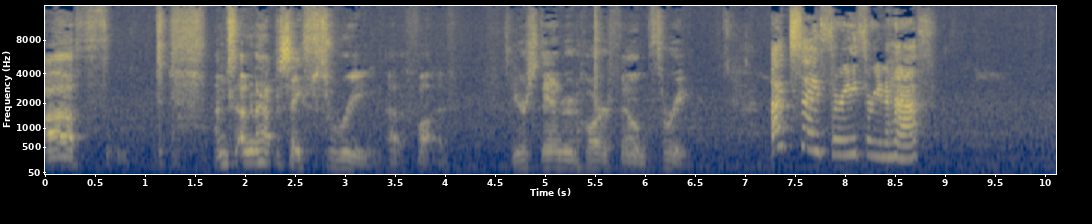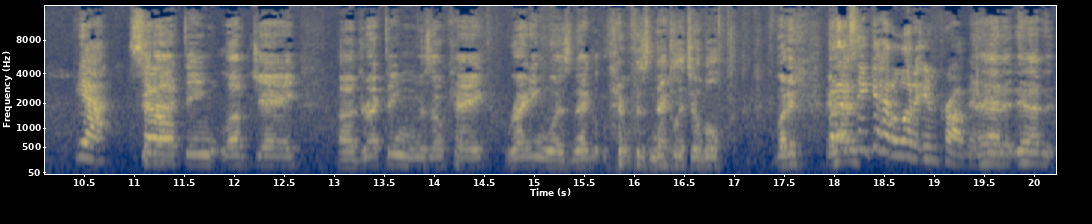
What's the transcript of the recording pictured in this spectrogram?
Uh, th- I'm I'm gonna have to say three out of five. Your standard horror film, three. I'd say three, three and a half. Yeah. So, Good acting. Loved Jay. Uh, directing was okay. Writing was neg- was negligible, but it. it but I think it had a lot of improv in it it. had it had it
